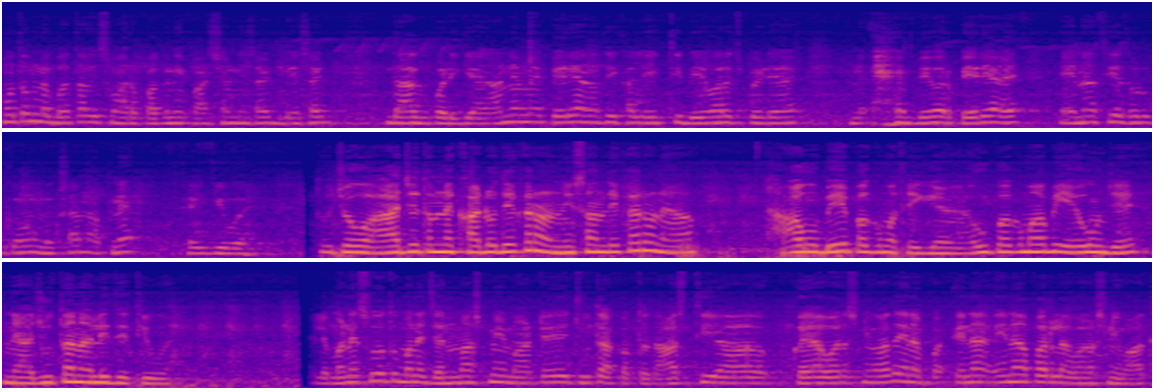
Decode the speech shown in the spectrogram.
હું તમને બતાવીશ મારા પગની પાછળની સાઈડ બે સાઈડ દાગ પડી ગયા. અને મેં પહેર્યા નથી, ખાલી એકથી બે વાર જ પહેર્યા અને બે વાર પહેર્યા એનાથી થોડું ઘણું નુકસાન આપને થઈ ગયું હોય તો જો આ જે તમને ખાડો દેખાડો નિશાન દેખાડો ને આ આવું બે પગમાં થઈ ગયું. આવું પગમાં બી એવું છે ને આ જૂતાના લીધે થયું હોય. એટલે મને શું હતું? મને જન્માષ્ટમી માટે જૂતા કપતા હતા. આજથી આ ગયા વર્ષની વાત એના એના એના પરલા વર્ષની વાત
